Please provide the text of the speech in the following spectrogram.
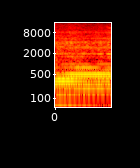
you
